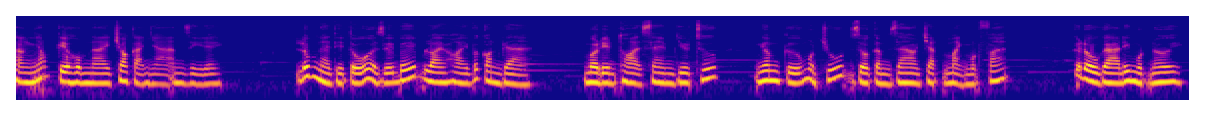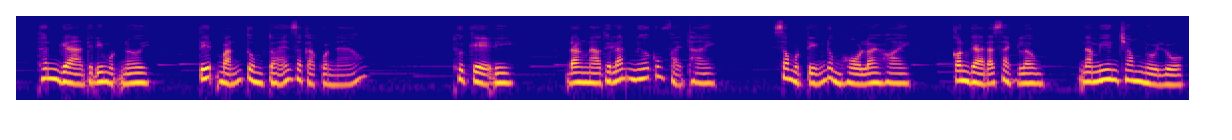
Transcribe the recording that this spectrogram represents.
Thằng nhóc kia hôm nay cho cả nhà ăn gì đây? Lúc này thì Tố ở dưới bếp loay hoay với con gà. Mở điện thoại xem YouTube, Ngâm cứu một chút rồi cầm dao chặt mạnh một phát. Cái đầu gà đi một nơi, Thân gà thì đi một nơi. Tiết bắn tung tóe ra cả quần áo. Thôi kệ đi, Đằng nào thì lát nữa cũng phải thay. Sau một tiếng đồng hồ loay hoay, Con gà đã sạch lông, Nằm yên trong nồi luộc.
